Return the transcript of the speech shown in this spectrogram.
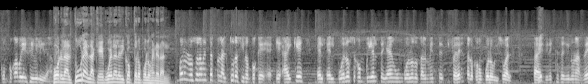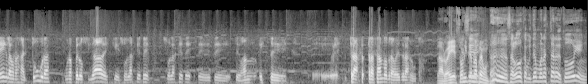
con poca visibilidad. Por la altura en la que vuela el helicóptero por lo general. Bueno, no solamente por la altura, sino porque eh, eh, hay que el, el vuelo se convierte ya en un vuelo totalmente diferente a lo que es un vuelo visual. O sea. Tienes que seguir unas reglas, unas alturas, unas velocidades que son las que te son las que te, te, te- te van este eh, tra- trazando a través de la ruta. Claro. Eh, Sony Ese- tiene una pregunta. Saludos, capitán. Buenas tardes. ¿Todo bien?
